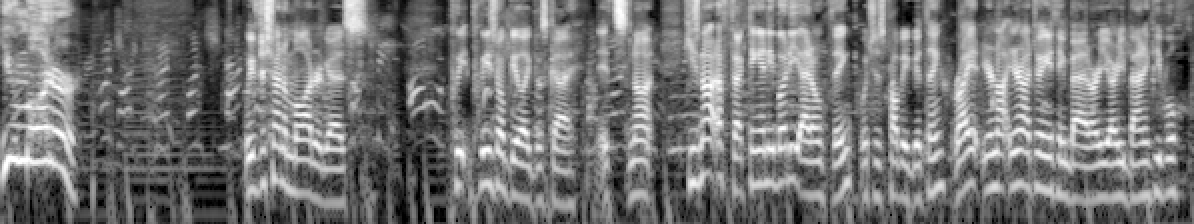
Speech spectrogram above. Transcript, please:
You modder! We've just found a modder, guys. Please, please don't be like this guy. It's not. He's not affecting anybody. I don't think, which is probably a good thing, right? You're not. You're not doing anything bad, are you? Are you banning people?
